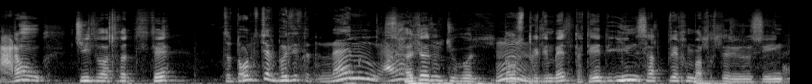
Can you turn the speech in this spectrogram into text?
10 жил болоход тий За дунджаар болоод 8 10 солиоруулж өгөөл дуустдаг юм байл та. Тэгээд энэ салбарынхан болохоор ерөөсөө энэ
